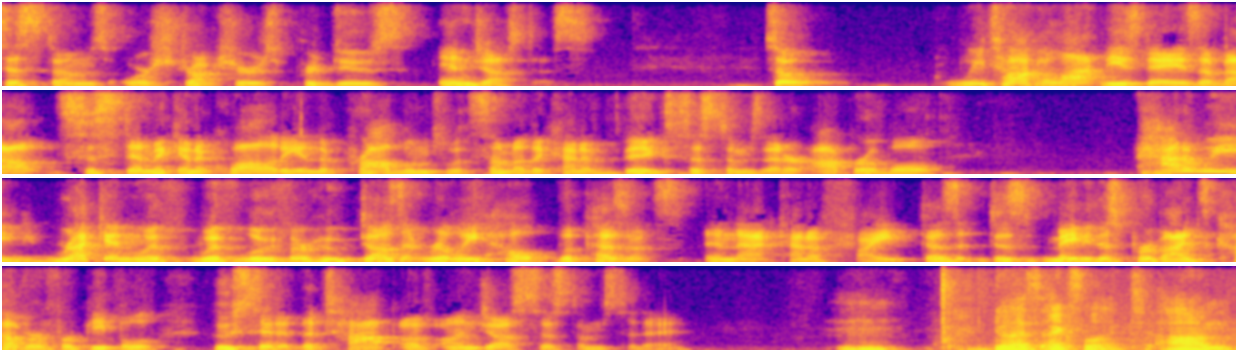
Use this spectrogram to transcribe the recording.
systems or structures produce injustice. So we talk a lot these days about systemic inequality and the problems with some of the kind of big systems that are operable how do we reckon with with luther who doesn't really help the peasants in that kind of fight does it does maybe this provides cover for people who sit at the top of unjust systems today Mm-hmm. No, that's excellent. Um,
